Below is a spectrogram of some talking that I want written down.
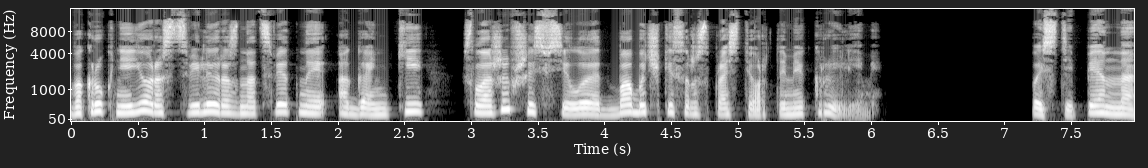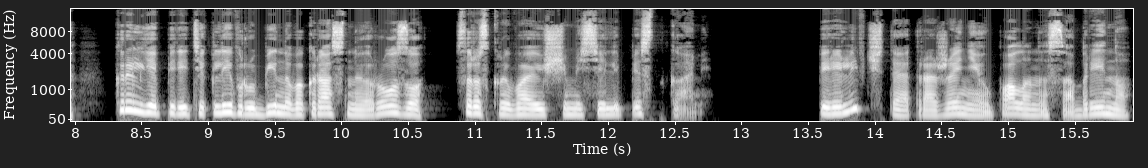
вокруг нее расцвели разноцветные огоньки, сложившись в силуэт бабочки с распростертыми крыльями. Постепенно крылья перетекли в рубиново-красную розу, с раскрывающимися лепестками. Переливчатое отражение упало на Сабрину,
